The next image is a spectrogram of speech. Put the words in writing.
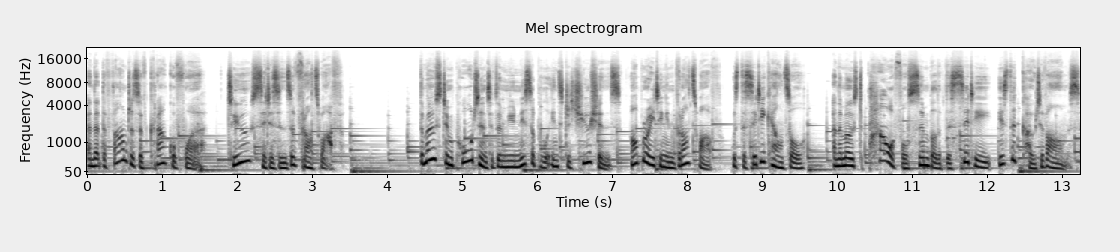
and that the founders of Kraków were two citizens of Wrocław. The most important of the municipal institutions operating in Wrocław was the city council, and the most powerful symbol of the city is the coat of arms.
